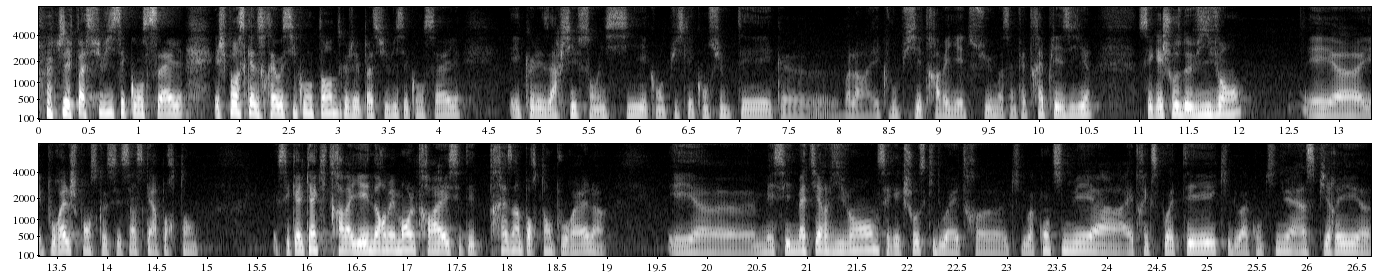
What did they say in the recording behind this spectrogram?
j'ai pas suivi ses conseils, et je pense qu'elle serait aussi contente que j'ai pas suivi ses conseils et que les archives sont ici et qu'on puisse les consulter et que, voilà, et que vous puissiez travailler dessus. Moi, ça me fait très plaisir. C'est quelque chose de vivant. Et, euh, et pour elle, je pense que c'est ça ce qui est important. C'est quelqu'un qui travaillait énormément. Le travail, c'était très important pour elle. Euh, mais c'est une matière vivante, c'est quelque chose qui doit, être, euh, qui doit continuer à être exploité, qui doit continuer à inspirer euh,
